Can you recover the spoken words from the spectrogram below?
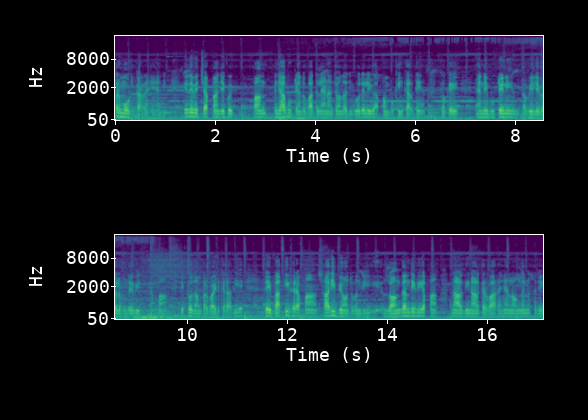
ਪ੍ਰਮੋਟ ਕਰ ਰਹੇ ਹਾਂ ਜੀ। ਇਹਦੇ ਵਿੱਚ ਆਪਾਂ ਜੇ ਕੋਈ 50 ਬੂਟਿਆਂ ਤੋਂ ਵੱਧ ਲੈਣਾ ਚਾਹੁੰਦਾ ਜੀ, ਉਹਦੇ ਲਈ ਆਪਾਂ ਬੁਕਿੰਗ ਕਰਦੇ ਹਾਂ ਕਿਉਂਕਿ ਐਨੇ ਬੂਟੇ ਨਹੀਂ ਅਵੇਲੇਬਲ ਹੁੰਦੇ ਵੀ ਆਪਾਂ ਇੱਕੋ ਦਮ ਪ੍ਰੋਵਾਈਡ ਕਰਾ ਦਈਏ। ਤੇ ਬਾਕੀ ਫਿਰ ਆਪਾਂ ਸਾਰੀ ਵਿਉਂਤਬੰਦੀ ਲੌਂਗਨ ਦੀ ਵੀ ਆਪਾਂ ਨਾਲ ਦੀ ਨਾਲ ਕਰਵਾ ਰਹੇ ਹਾਂ। ਲੌਂਗਨ ਹਜੇ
